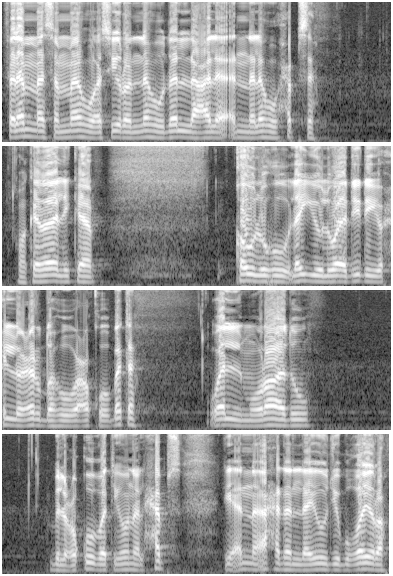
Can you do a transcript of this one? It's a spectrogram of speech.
فلما سماه أسيرا له دل على أن له حبسه وكذلك قوله لي الواجد يحل عرضه وعقوبته والمراد بالعقوبة هنا الحبس لأن أحدا لا يوجب غيره.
